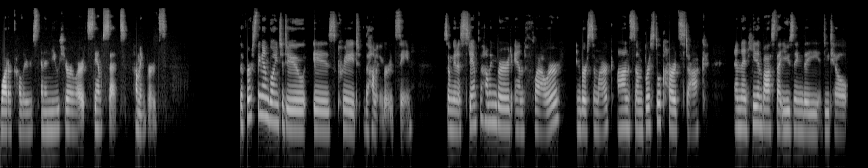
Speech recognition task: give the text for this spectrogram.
watercolors and a new Hero Art stamp set, Hummingbirds. The first thing I'm going to do is create the hummingbird scene. So I'm going to stamp the hummingbird and flower in Versamark on some Bristol cardstock and then heat emboss that using the detail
